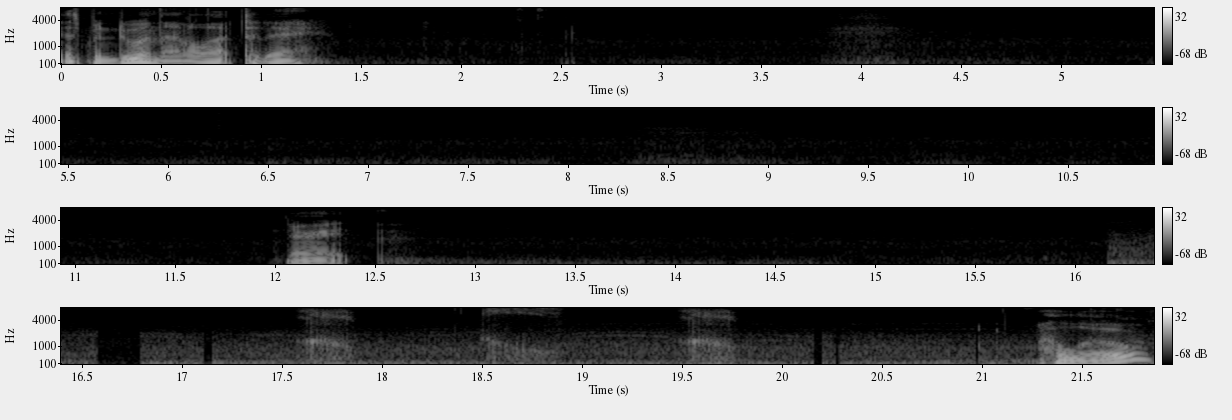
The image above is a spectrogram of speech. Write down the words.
It's been doing that a lot today. All right. Hello?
